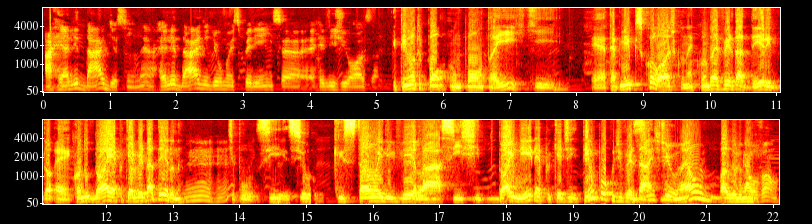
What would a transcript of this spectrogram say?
A realidade, assim, né? A realidade de uma experiência religiosa. E tem outro ponto, um ponto aí que é até meio psicológico, né? Quando é verdadeiro e do, é, quando dói é porque é verdadeiro, né? Uhum. Tipo, se, se o cristão ele vê lá, assiste, dói nele, é porque de, tem um pouco de verdade, né? Não é um bagulho. Galvão?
